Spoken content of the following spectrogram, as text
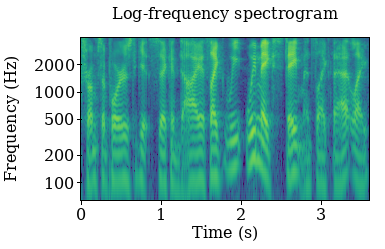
Trump supporters to get sick and die. It's like we, we make statements like that. Like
